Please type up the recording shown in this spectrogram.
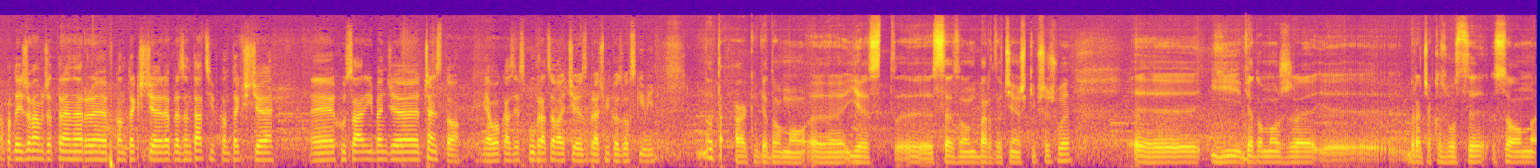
No podejrzewam, że trener e, w kontekście reprezentacji, w kontekście e, Husarii będzie często miał okazję współpracować e, z braćmi Kozłowskimi. No tak, wiadomo, e, jest e, sezon bardzo ciężki przyszły e, i wiadomo, że e, bracia Kozłowscy są e,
